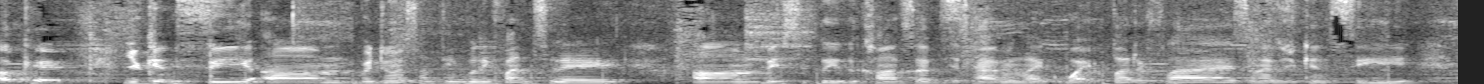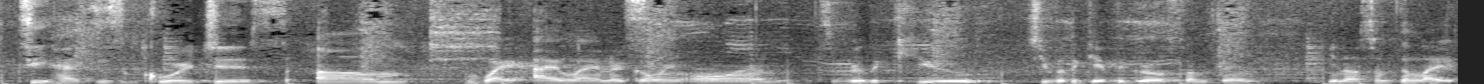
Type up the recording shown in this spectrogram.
Okay, you can see um, we're doing something really fun today. Um, basically, the concept is having like white butterflies, and as you can see, T has this gorgeous um, white eyeliner going on. It's really cute. She really gave the girl something, you know, something light.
